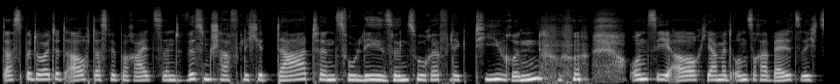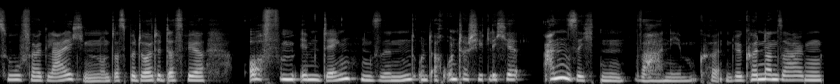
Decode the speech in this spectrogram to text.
Das bedeutet auch, dass wir bereit sind, wissenschaftliche Daten zu lesen, zu reflektieren und sie auch ja mit unserer Weltsicht zu vergleichen. Und das bedeutet, dass wir offen im Denken sind und auch unterschiedliche Ansichten wahrnehmen können. Wir können dann sagen,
